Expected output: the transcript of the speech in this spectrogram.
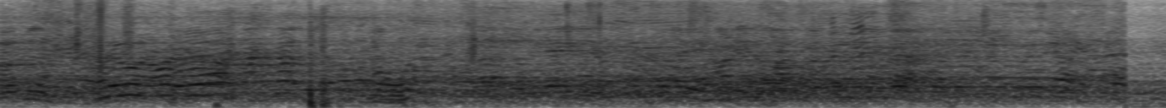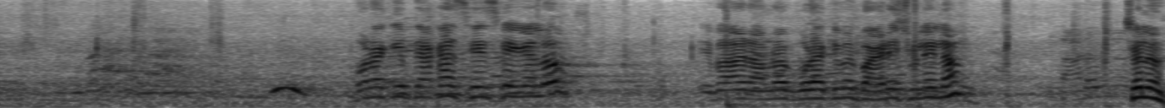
বোরা কেব দেখা শেষ হয়ে গেল। এবার আমরা বোরা কেবের বাইরে চলে এলাম। চলুন।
